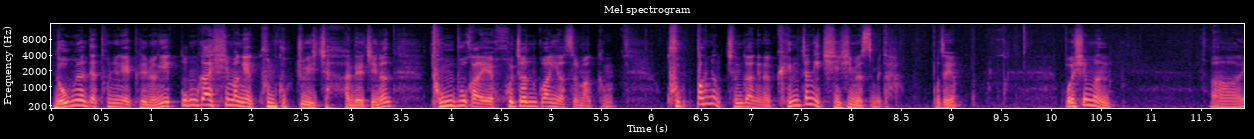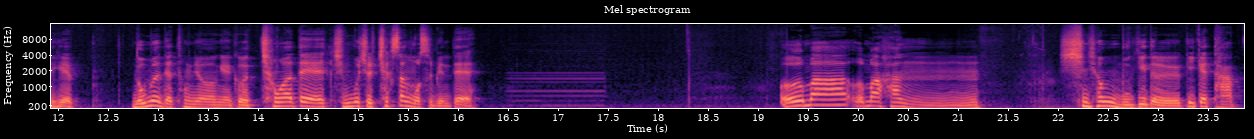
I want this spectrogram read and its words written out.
노무현 대통령의 별명이 꿈과 희망의 군국주의자 내지는 동북아의 호전광이었을 만큼 국방력 증강에는 굉장히 진심이었습니다. 보세요. 보시면 어, 이게 노무현 대통령의 그 청와대 집무실 책상 모습인데 어마어마한 신형 무기들 이게 다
